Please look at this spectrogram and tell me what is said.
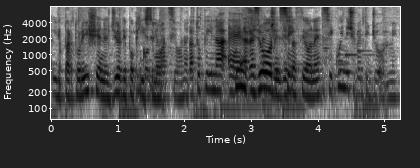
li partorisce nel giro di pochissimo. La topina è 15 resta- giorni di sì, gestazione? Sì, 15-20 giorni.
